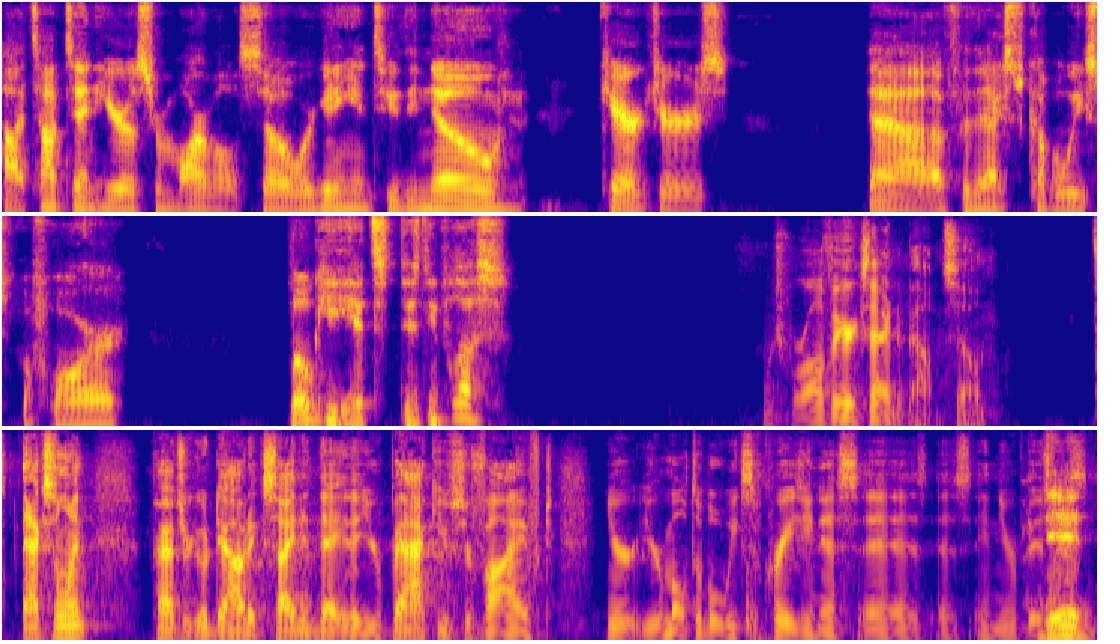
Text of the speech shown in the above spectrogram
uh, top ten heroes from Marvel. So we're getting into the known characters uh, for the next couple weeks before Loki hits Disney Plus. which we're all very excited about. So excellent. Patrick O'Dowd, excited that, that you're back. You've survived your, your multiple weeks of craziness as, as in your business. did.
